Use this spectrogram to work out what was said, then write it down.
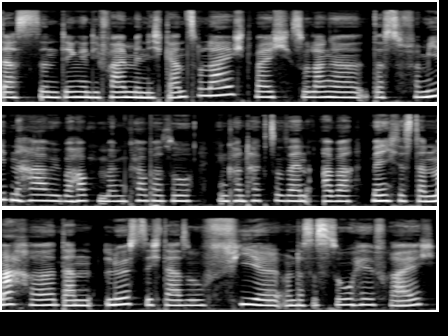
Das sind Dinge, die fallen mir nicht ganz so leicht, weil ich so lange das vermieden habe, überhaupt mit meinem Körper so in Kontakt zu sein. Aber wenn ich das dann mache, dann löst sich da so viel und das ist so hilfreich.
